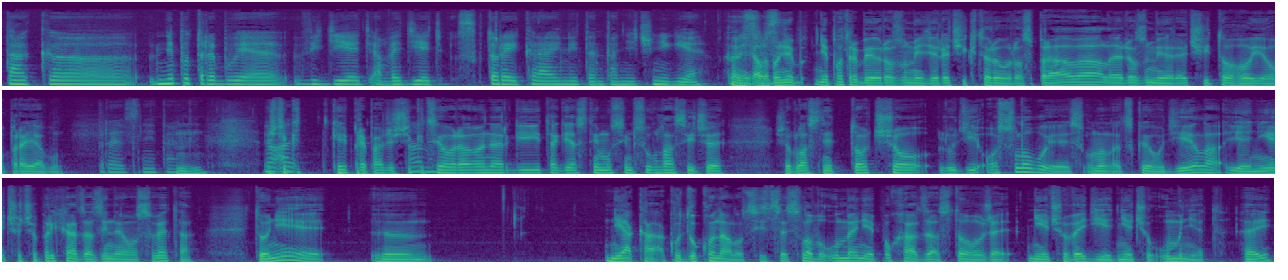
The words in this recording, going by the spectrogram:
tak uh, nepotrebuje vidieť a vedieť, z ktorej krajiny ten tanečník je. Hej, alebo ne, nepotrebuje rozumieť reči, ktorou rozpráva, ale rozumie reči toho jeho prejavu. Presne tak. Mm-hmm. No ešte, a... keď, keď, prepáč, ešte keď si hovoril o energii, tak ja s tým musím súhlasiť, že, že vlastne to, čo ľudí oslovuje z umeleckého diela, je niečo, čo prichádza z iného sveta. To nie je um, nejaká ako dokonalosť. Sice slovo umenie pochádza z toho, že niečo vedieť, niečo umnieť, hej?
